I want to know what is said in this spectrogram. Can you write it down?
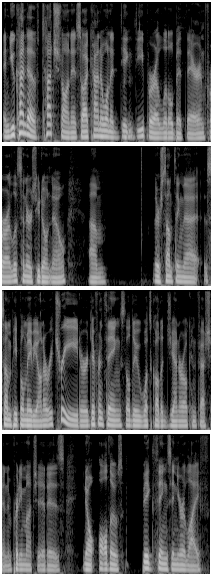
and you kind of touched on it so i kind of want to dig Mhm. deeper a little bit there and for our listeners who don't know um, there's something that some people maybe on a retreat or different things they'll do what's called a general confession and pretty much it is you know all those big things in your life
